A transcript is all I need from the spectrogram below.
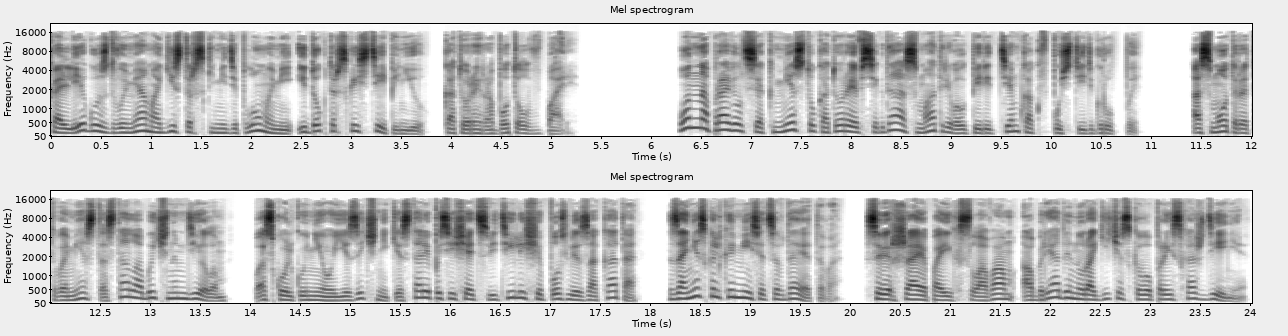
коллегу с двумя магистерскими дипломами и докторской степенью, который работал в баре. Он направился к месту, которое всегда осматривал перед тем, как впустить группы. Осмотр этого места стал обычным делом, поскольку неоязычники стали посещать святилище после заката за несколько месяцев до этого, совершая, по их словам, обряды нурагического происхождения,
